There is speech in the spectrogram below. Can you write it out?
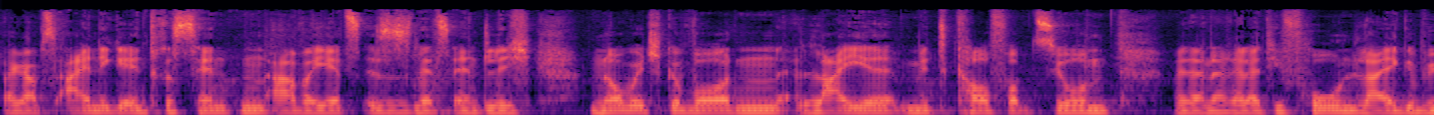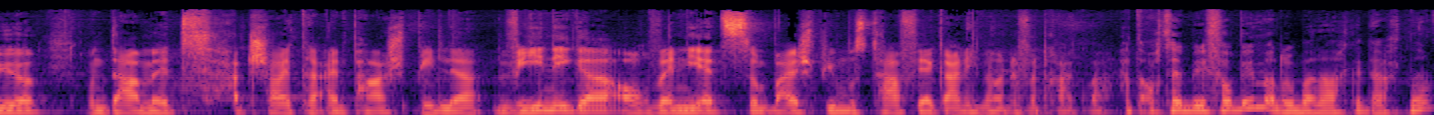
Da gab es einige Interessenten, aber jetzt ist es letztendlich Norwich geworden. Laie mit Kaufoption mit einer relativ hohen Leihgebühr und damit hat Schalke ein paar Spieler weniger, auch wenn jetzt zum Beispiel Mustafi ja gar nicht mehr unter Vertrag war. Hat auch der BVB mal drüber nachgedacht, ne?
